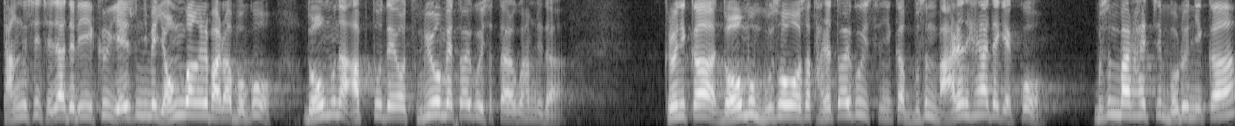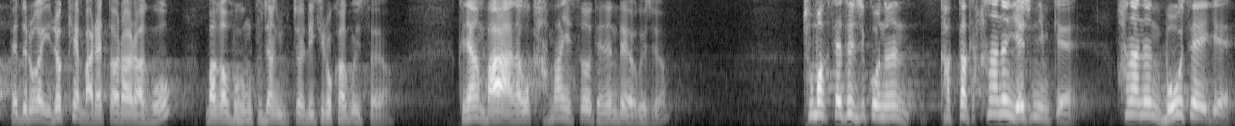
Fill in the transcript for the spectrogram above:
당시 제자들이 그 예수님의 영광을 바라보고 너무나 압도되어 두려움에 떨고 있었다고 합니다. 그러니까 너무 무서워서 다들 떨고 있으니까 무슨 말은 해야 되겠고 무슨 말 할지 모르니까 베드로가 이렇게 말했더라라고 마가복음 9장 6절이 기록하고 있어요. 그냥 말 안 하고 가만히 있어도 되는데요. 그죠? 초막 셋을 짓고는 각각 하나는 예수님께, 하나는 모세에게,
